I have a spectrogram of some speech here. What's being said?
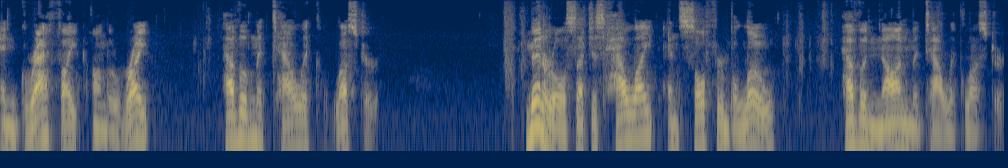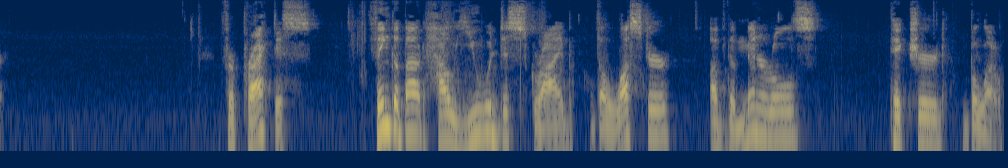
and graphite on the right, have a metallic luster. Minerals such as halite and sulfur below have a non-metallic luster. For practice, think about how you would describe the luster of the minerals pictured below.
